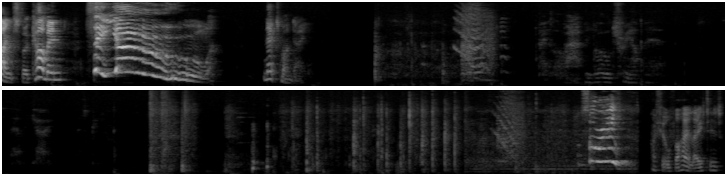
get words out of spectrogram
Thanks for coming. See you next Monday. Happy little tree up there. Feel violated.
